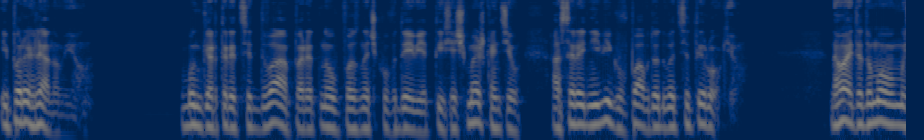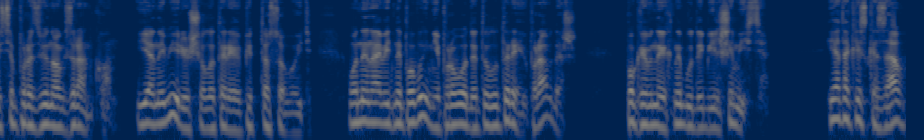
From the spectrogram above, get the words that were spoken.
і переглянув його. Бункер 32 перетнув позначку в 9 тисяч мешканців, а середній вік впав до 20 років. Давайте домовимося про дзвінок зранку. Я не вірю, що лотерею підтасовують. Вони навіть не повинні проводити лотерею, правда ж? Поки в них не буде більше місця. Я так і сказав.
